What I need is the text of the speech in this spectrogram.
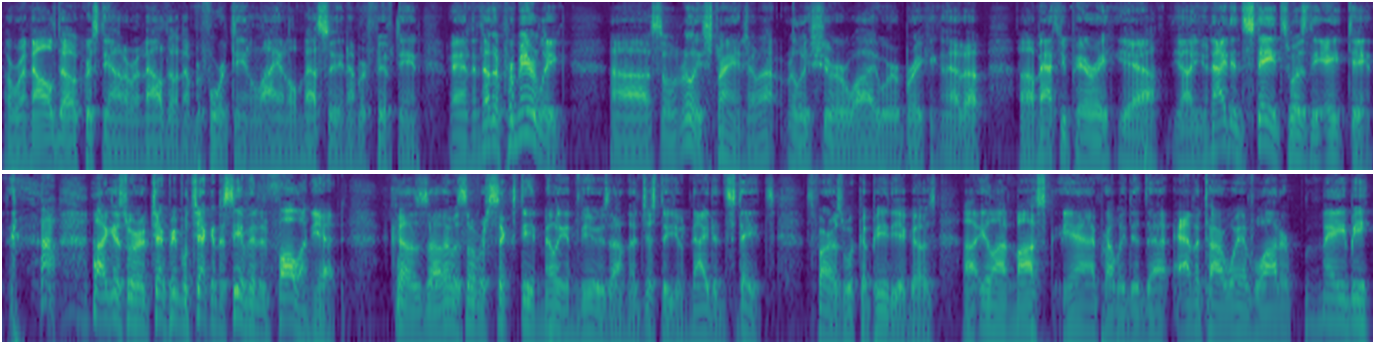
A Ronaldo, Cristiano Ronaldo, number 14. Lionel Messi, number 15. And another Premier League. Uh, so really strange. I'm not really sure why we're breaking that up. Uh, Matthew Perry, yeah, yeah. United States was the 18th. I guess we're check people checking to see if it had fallen yet because uh, there was over 16 million views on the just the United States as far as Wikipedia goes. Uh, Elon Musk, yeah, I probably did that. Avatar: Way of Water, maybe.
